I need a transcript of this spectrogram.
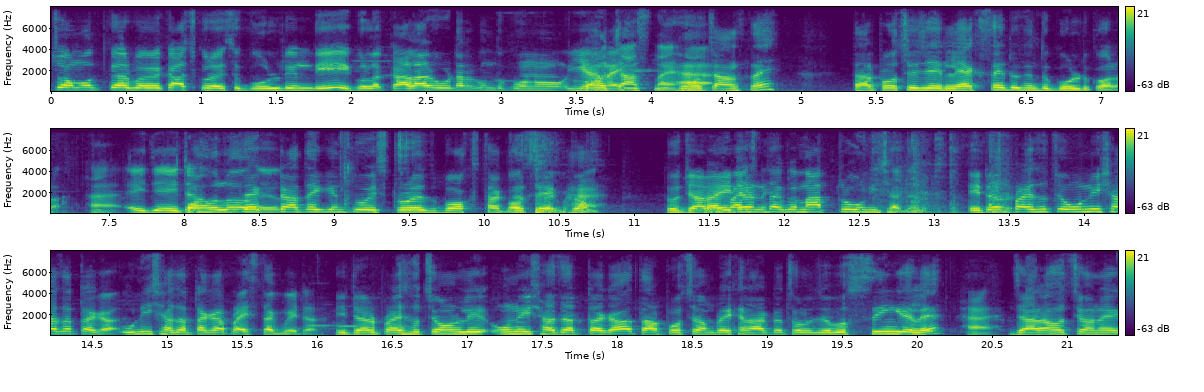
চমৎকার ভাবে কাজ করা হয়েছে। গোল্ডেন দিয়ে এগুলা কালার ওটার কিন্তু কোনো ইয়া নাই কোনো নাই। chance নাই, কোনো হ্যাঁ। চান্স নাই। তারপর হচ্ছে যে লেগ সাইডও কিন্তু গোল্ড করা। হ্যাঁ এই যে এটা হলো প্রত্যেকটাতে কিন্তু স্টোরেজ বক্স থাকতেছে একদম। হ্যাঁ। তো যারা এটা থাকবে মাত্র উনিশ হাজার। এটার প্রাইস হচ্ছে উনিশ হাজার টাকা। উনিশ হাজার টাকা প্রাইস থাকবে এটা এটার প্রাইস হচ্ছে অনলি উনিশ হাজার টাকা। তারপর হচ্ছে আমরা এখানে একটা চলে যাব সিঙ্গেলে হ্যাঁ। যারা হচ্ছে অনেক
